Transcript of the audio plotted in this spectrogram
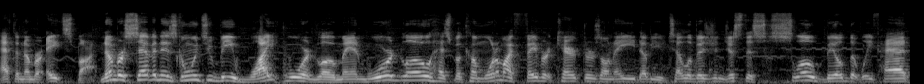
at the number 8 spot. Number 7 is going to be White Wardlow, man. Wardlow has become one of my favorite characters on AEW television, just this slow build that we've had.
